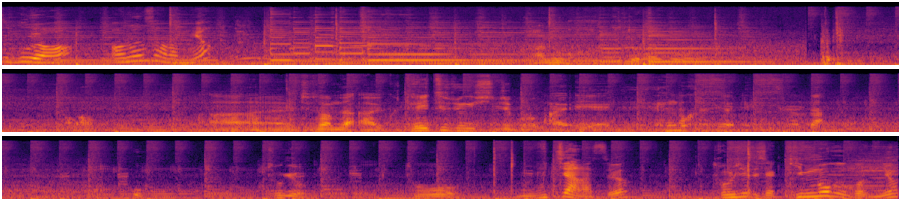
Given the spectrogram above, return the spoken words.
누구야? 아는 사람이야? 아는 것 같기도 하고 어, 아, 아, 아, 죄송합니다 아, 그 데이트 중이신지 모르 아, 예, 예, 행복하세요 예, 죄송합니다 오 저기요 저 묻지 않았어요? 점심 때 제가 김 먹었거든요?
